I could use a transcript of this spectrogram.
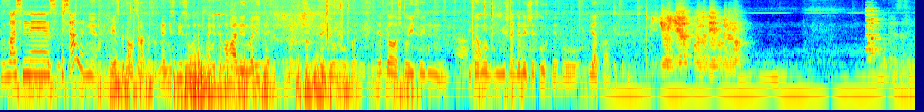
Вас не списали? Не, я сказал сразу, чтобы меня не списывали. Они предлагали инвалидность третьей группы. Я сказал, что если, м, если оно мешать дальнейшей службе, то я отказываюсь. Діма є, Надії поки нема. Ну, перезажили.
